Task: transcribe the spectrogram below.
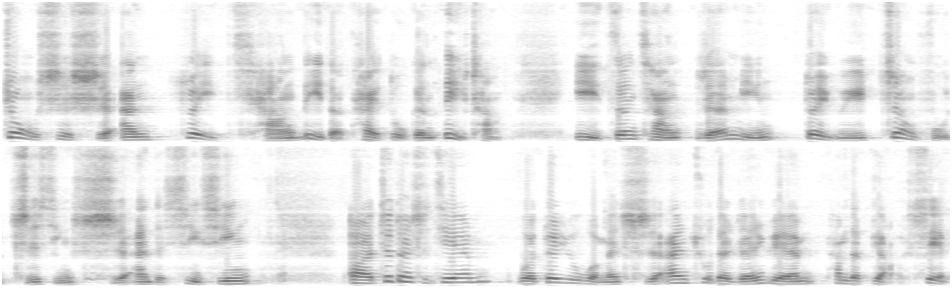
重视食安最强力的态度跟立场，以增强人民对于政府执行食安的信心。呃，这段时间我对于我们食安处的人员他们的表现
